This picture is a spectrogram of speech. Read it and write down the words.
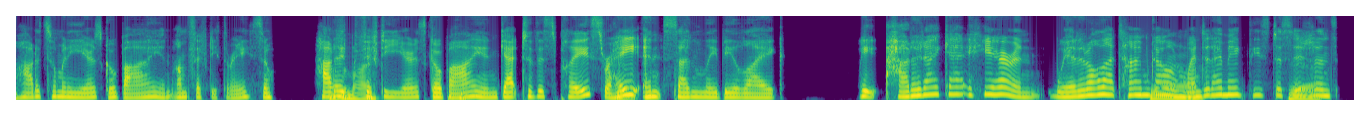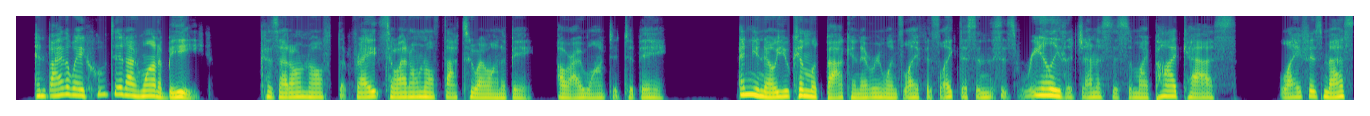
how did so many years go by and I'm 53. So how As did 50 years go by and get to this place, right? And suddenly be like wait, how did I get here and where did all that time go and when did I make these decisions? And by the way, who did I want to be? Because I don't know if, the, right? So I don't know if that's who I want to be or I wanted to be. And you know, you can look back and everyone's life is like this. And this is really the genesis of my podcast. Life is mess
